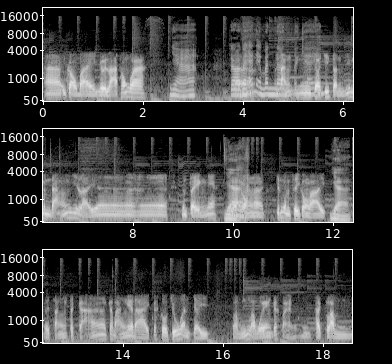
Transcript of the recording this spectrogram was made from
À, yêu cầu bài người lạ thoáng qua. Dạ. Rồi À, bài hát này mình à, tặng tặng cho Chí Tình với Minh Đẳng với lại ờ, ờ, Minh Tiền nha. Dạ. Rồi còn uh, chính MC còn lại. Dạ. Rồi tặng tất cả các bạn nghe đài các cô chú anh chị và muốn làm quen các bạn thật lòng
